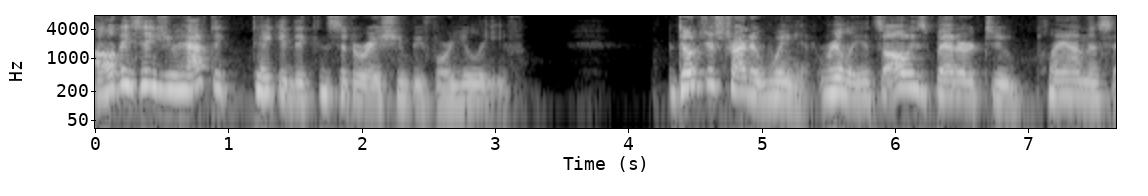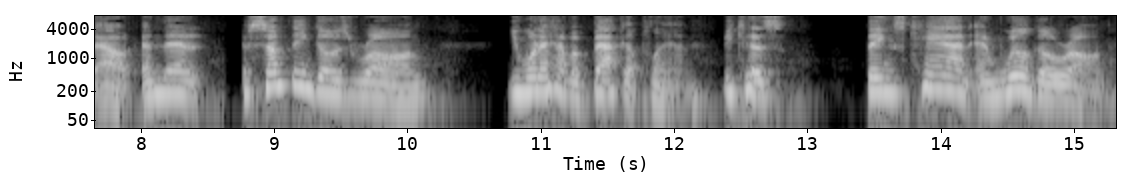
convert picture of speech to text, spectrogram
All these things you have to take into consideration before you leave. Don't just try to wing it. Really, it's always better to plan this out. And then if something goes wrong, you want to have a backup plan because things can and will go wrong.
